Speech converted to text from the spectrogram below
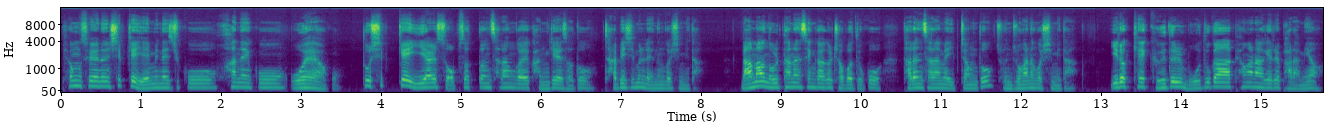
평소에는 쉽게 예민해지고 화내고 오해하고 또 쉽게 이해할 수 없었던 사람과의 관계에서도 자비심을 내는 것입니다. 나만 옳다는 생각을 접어두고 다른 사람의 입장도 존중하는 것입니다. 이렇게 그들 모두가 평안하기를 바라며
